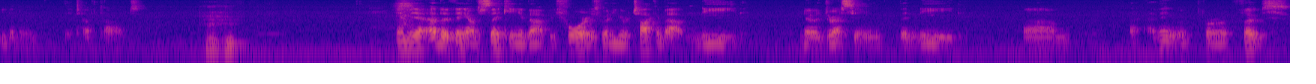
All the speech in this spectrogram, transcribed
even in the tough times. Mm-hmm. And the other thing I was thinking about before is when you were talking about need, you know, addressing the need. Um, I think for folks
